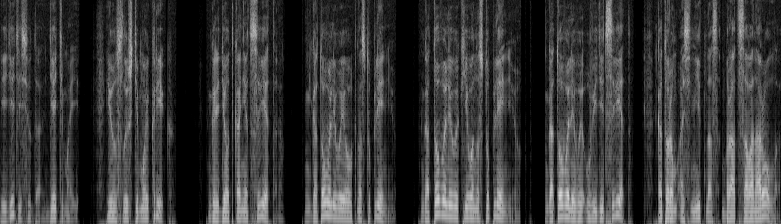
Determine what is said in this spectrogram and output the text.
«Идите сюда, дети мои, и услышьте мой крик. Грядет конец света. Готовы ли вы его к наступлению? Готовы ли вы к его наступлению? Готовы ли вы увидеть свет, которым осенит нас брат Саванаролла?»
